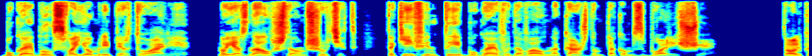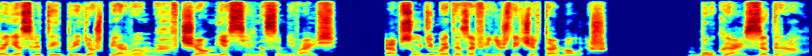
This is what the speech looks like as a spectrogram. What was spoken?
Бугай был в своем репертуаре, но я знал, что он шутит. Такие финты Бугай выдавал на каждом таком сборище. «Только если ты придешь первым, в чем я сильно сомневаюсь. Обсудим это за финишной чертой, малыш». Бугай задрал.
